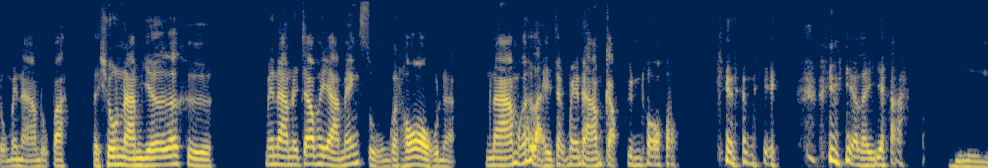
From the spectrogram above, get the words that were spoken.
ลงแม่น้ำถูกปะแต่ช่วงน้ำเยอะก็คือ แม่น้ำในเจ้าพระยาแม่งสูงกว่าท่อคุณอะน้ำก็ไหลจากแม่น้ำกลับขึ้นท่อแค่นั้นเองไม่มีอะไรยากอืม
